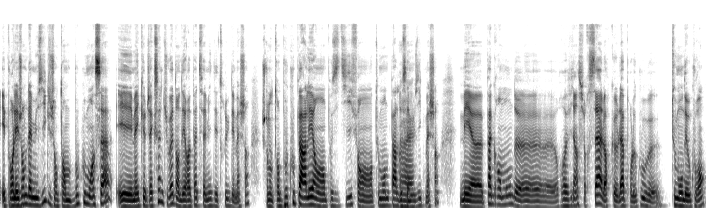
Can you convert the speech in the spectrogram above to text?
Et pour les gens de la musique, j'entends beaucoup moins ça. Et Michael Jackson, tu vois, dans des repas de famille, des trucs, des machins, j'en entends beaucoup parler en positif, en tout le monde parle de sa musique, machin. Mais euh, pas grand monde euh, revient sur ça, alors que là, pour le coup, euh, tout le monde est au courant.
